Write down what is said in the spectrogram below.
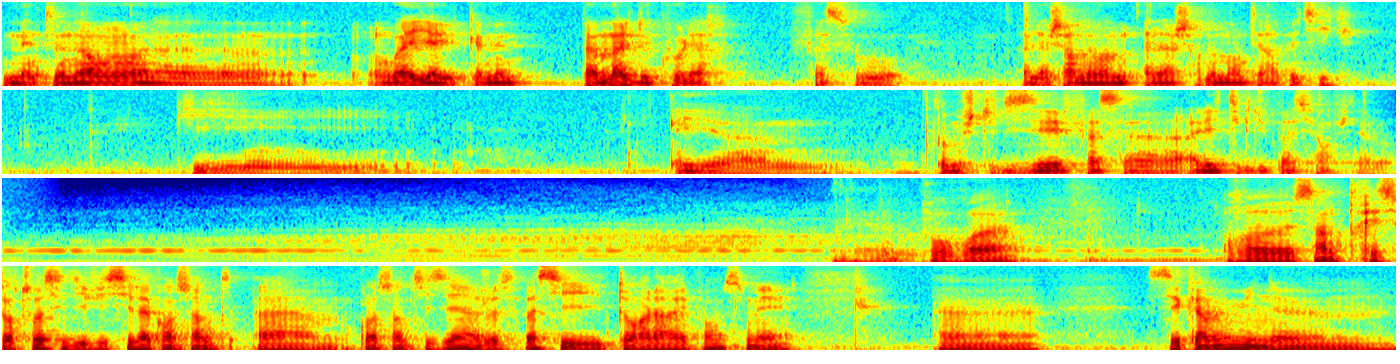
Maintenant, euh, ouais, il y a eu quand même pas mal de colère face au, à l'acharnement thérapeutique qui et comme je te disais face à l'éthique du patient finalement. Pour recentrer sur toi, c'est difficile à, conscientiser. Hein. Je ne sais pas si tu auras la réponse, mais euh, c'est quand même une.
